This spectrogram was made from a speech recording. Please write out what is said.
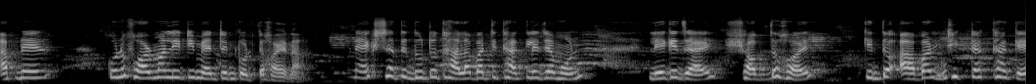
আপনার কোনো ফর্মালিটি মেনটেন করতে হয় না। একসাথে দুটো থালা বাটি থাকলে যেমন লেগে যায়, শব্দ হয় কিন্তু আবার ঠিকঠাক থাকে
